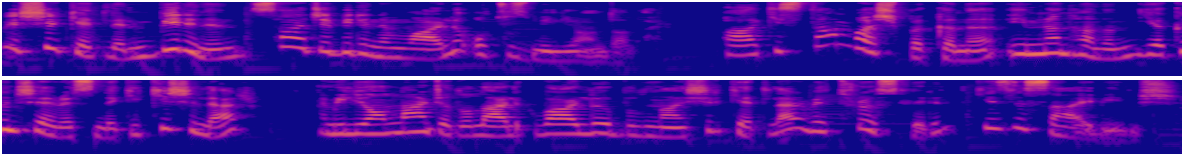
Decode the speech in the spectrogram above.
ve şirketlerin birinin sadece birinin varlığı 30 milyon dolar. Pakistan Başbakanı İmran Han'ın yakın çevresindeki kişiler milyonlarca dolarlık varlığı bulunan şirketler ve tröstlerin gizli sahibiymiş.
